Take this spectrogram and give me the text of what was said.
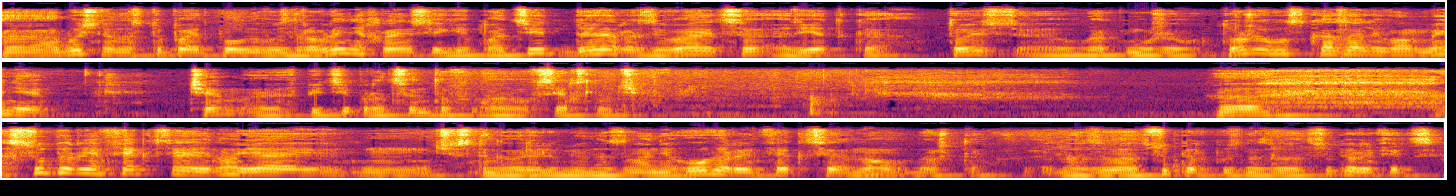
э, обычно наступает полное выздоровление, хронический гепатит Д развивается редко, то есть, как мы уже тоже сказали вам, менее чем э, в 5% э, всех случаев. Э, суперинфекция, ну, я, честно говоря, люблю название оверинфекция, ну, может, так называют супер, пусть называют суперинфекция.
